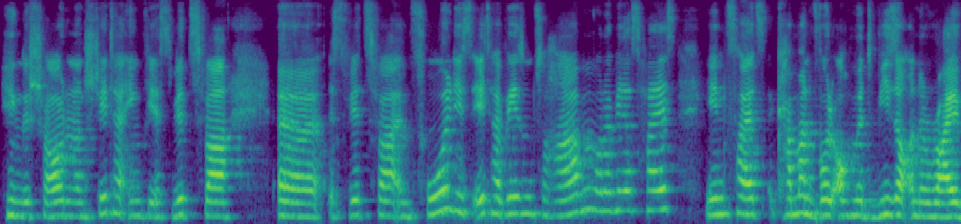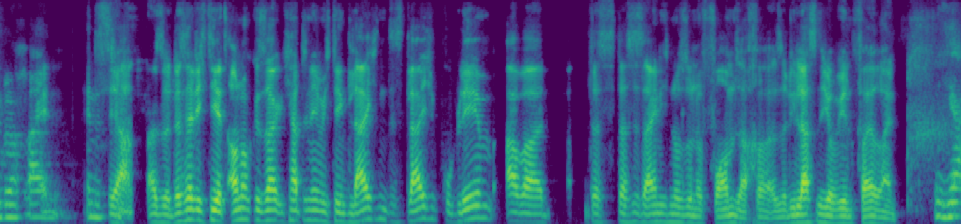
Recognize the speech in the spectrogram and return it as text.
hingeschaut und dann steht da irgendwie, es wird zwar äh, es wird zwar empfohlen, dieses ETA-Wesen zu haben oder wie das heißt. Jedenfalls kann man wohl auch mit Visa on Arrival rein in das Ja, Land. also das hätte ich dir jetzt auch noch gesagt. Ich hatte nämlich den gleichen, das gleiche Problem, aber das, das ist eigentlich nur so eine Formsache. Also die lassen sich auf jeden Fall rein. Ja,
